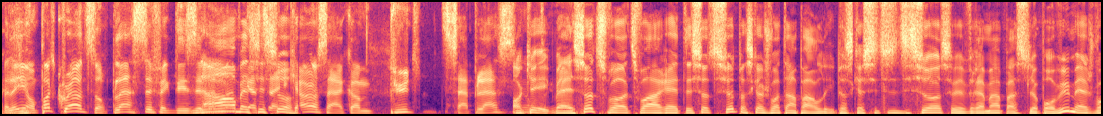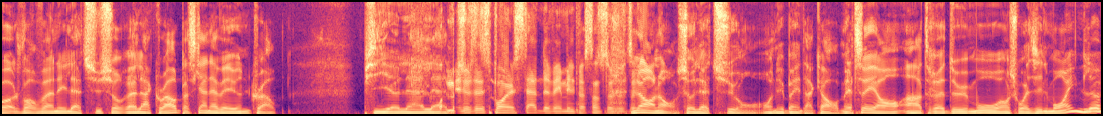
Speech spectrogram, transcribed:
Mais là, ils n'ont pas de crowd sur place, tu sais, fait que des événements ben, de c'est 4-5 ça. heures, ça a comme de- sa place. OK, ben ça, tu vas, tu vas arrêter ça tout de suite parce que je vais t'en parler. Parce que si tu dis ça, c'est vraiment parce que tu l'as pas vu, mais je vais, je vais revenir là-dessus sur euh, la crowd parce qu'il y en avait une crowd. Puis euh, la. la- Mais je veux dire, c'est pas un stade de 20 000 personnes, ça, je veux dire. non, non, ça là-dessus, on, on est bien d'accord. Mais tu sais, entre deux mots, on choisit le moindre, là.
